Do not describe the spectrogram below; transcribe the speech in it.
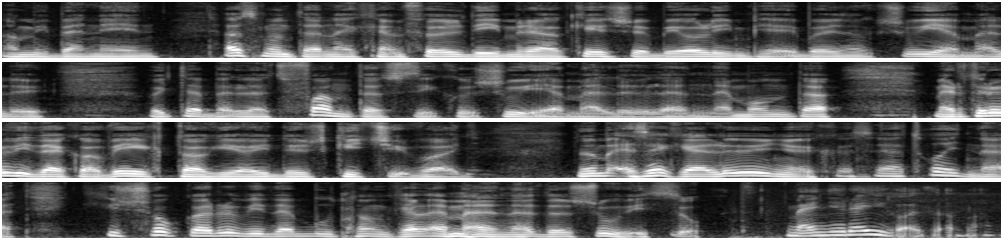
amiben én azt mondta nekem Földi Imre, a későbbi olimpiai bajnok súlyemelő, hogy te belőled fantasztikus súlyemelő lenne, mondta, mert rövidek a végtagjaid, és kicsi vagy. Na, ezek előnyök? Hát hogy ne? Sokkal rövidebb úton kell emelned a súlyzót. Mennyire igaza van?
